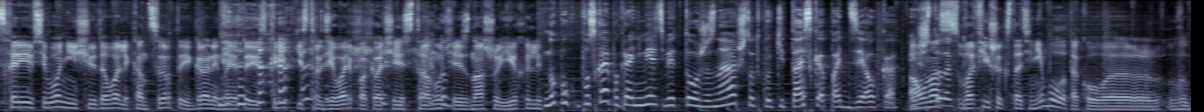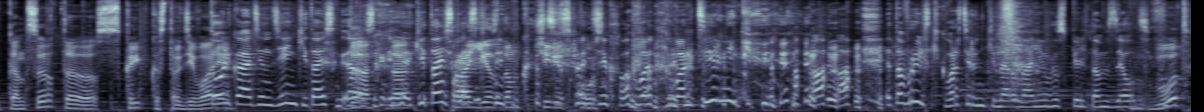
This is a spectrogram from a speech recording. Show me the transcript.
Скорее всего, они еще и давали концерты, играли на этой скрипке Страдивари, пока через страну, через нашу ехали. Ну, пу- пускай, по крайней мере, тебе тоже знают, что такое китайская подделка. А у нас в афише, кстати, не было такого э, концерта скрипка Страдивари. Только один день китайская, э, э, китайская проездом через Курск. Страдивари. Квартирники. Это в Рыльске квартирники, наверное, они успели там сделать. Вот,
